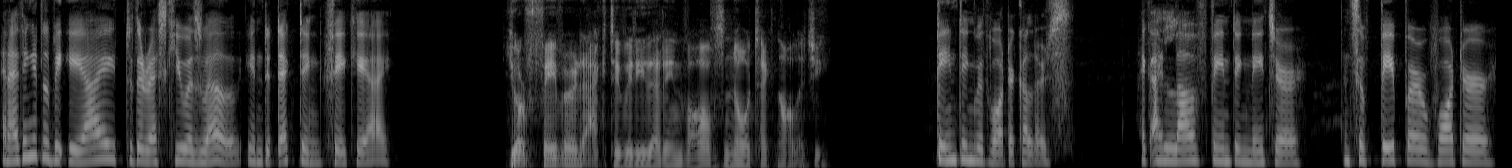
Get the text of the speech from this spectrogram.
And I think it'll be AI to the rescue as well in detecting fake AI. Your favorite activity that involves no technology? Painting with watercolors. Like, I love painting nature. And so, paper, water,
